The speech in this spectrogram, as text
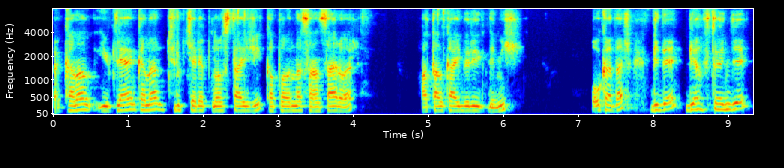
Bak, kanal yükleyen kanal Türkçe Rap Nostalji. Kapağında Sansar var. Hatal Kayber'i yüklemiş. O kadar. Bir de bir hafta önce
